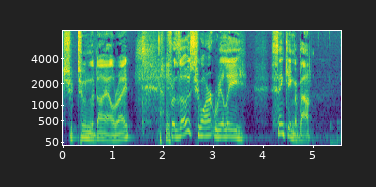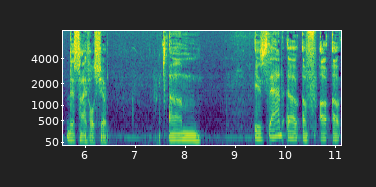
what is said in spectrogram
tune the dial, right? For those who aren't really thinking about discipleship, um, is that a, a, a,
